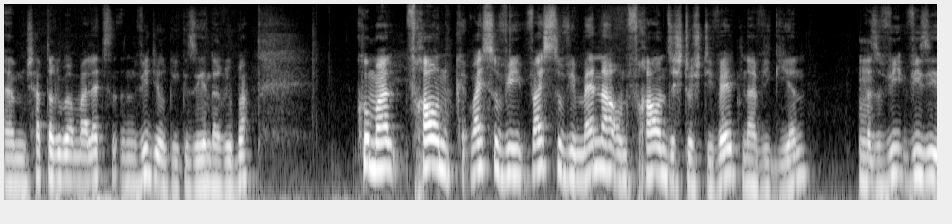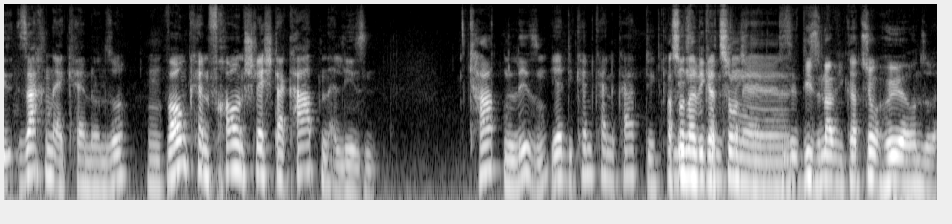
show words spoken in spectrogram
ähm, ich habe darüber mal letztens ein Video gesehen darüber. Guck mal, Frauen, weißt du, wie, weißt du, wie Männer und Frauen sich durch die Welt navigieren? Mhm. Also wie, wie sie Sachen erkennen und so. Mhm. Warum können Frauen schlechter Karten erlesen? Karten lesen? Ja, die können keine Karten. Achso, Navigation, ja, ja, ja. Diese, diese, Navigation, Höhe und so.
